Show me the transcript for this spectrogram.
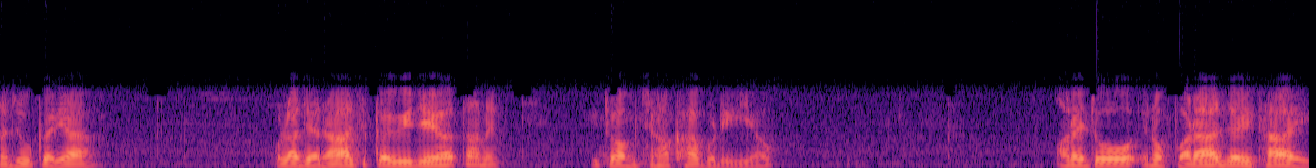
રજૂ કર્યા ઓલા જે રાજકવિ જે હતા ને એ તો આમ ઝાંખા પડી ગયા અને જો એનો પરાજય થાય,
